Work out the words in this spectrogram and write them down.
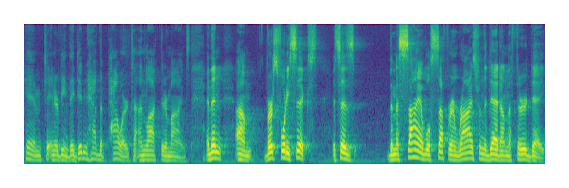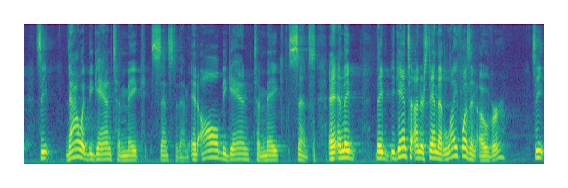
him to intervene. They didn't have the power to unlock their minds. And then, um, verse 46, it says, The Messiah will suffer and rise from the dead on the third day. See, now it began to make sense to them. It all began to make sense. And, and they, they began to understand that life wasn't over. See,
